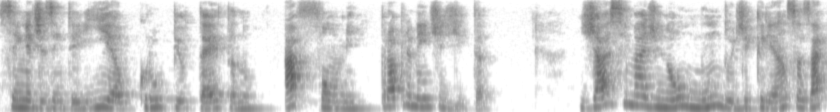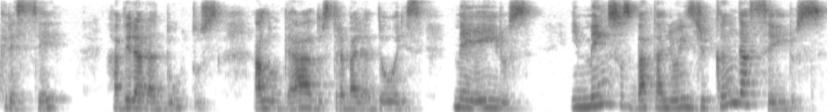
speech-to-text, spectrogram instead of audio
Sem a disenteria, o crupe, o tétano, a fome propriamente dita. Já se imaginou um mundo de crianças a crescer, a virar adultos, alugados, trabalhadores, meeiros, imensos batalhões de cangaceiros?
